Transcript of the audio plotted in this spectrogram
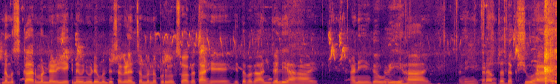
नमस्कार मंडळी एक नवीन व्हिडिओमध्ये सगळ्यांचं मनपूर्वक स्वागत आहे. इथं बघा अंजली हाय आणि गौरी हाय आणि इकडे आमचा दक्षू हाय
